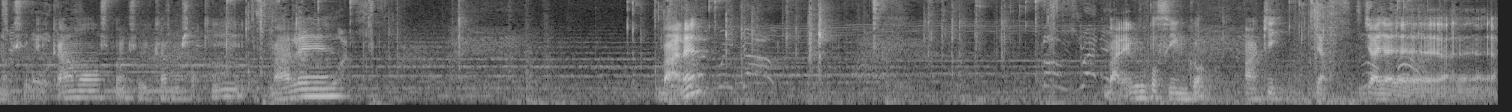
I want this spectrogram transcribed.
Nos ubicamos, podemos ubicarnos aquí. Vale. Vale. Vale, grupo 5. Aquí. Ya. Ya, ya, ya, ya, ya, ya,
